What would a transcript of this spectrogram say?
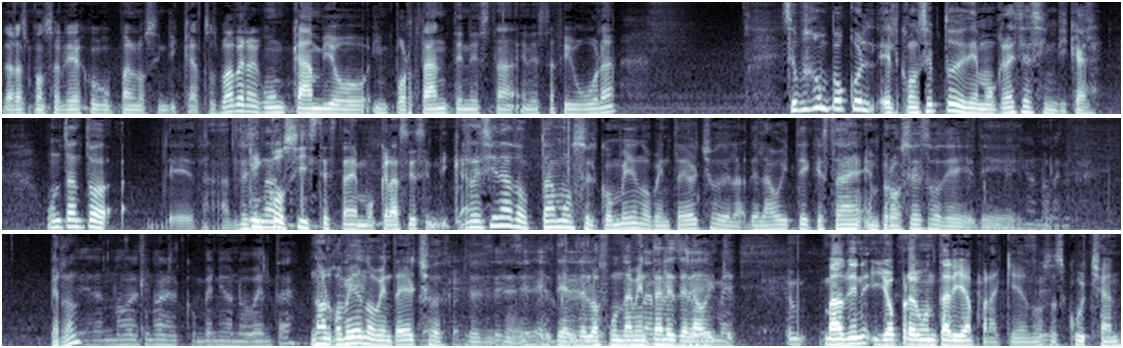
la responsabilidad que ocupan los sindicatos. ¿Va a haber algún cambio importante en esta, en esta figura? Se busca un poco el, concepto de democracia sindical. Un tanto... Eh, ¿Qué consiste esta democracia sindical? Recién adoptamos el convenio 98 de la, de la OIT que está en proceso de... de ¿Perdón? no, era el convenio 90? No, el convenio 98 de, los fundamentales de la OIT. Más bien, yo preguntaría para quienes nos escuchan,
